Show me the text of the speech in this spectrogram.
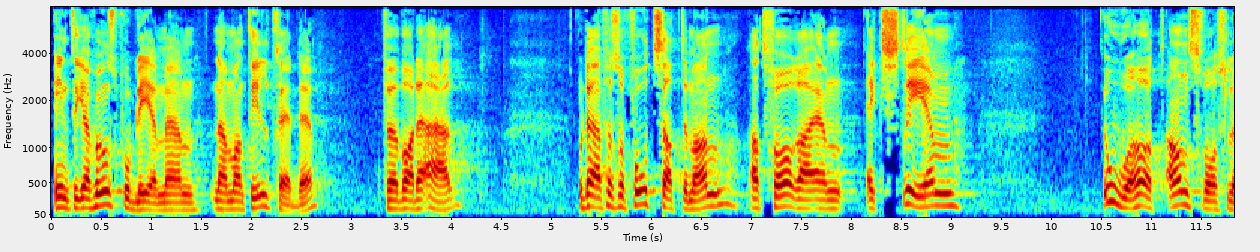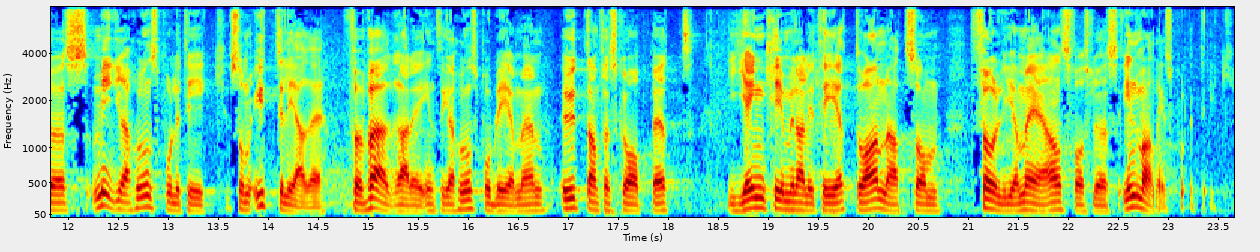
integrationsproblemen när man tillträdde för vad det är. Och därför så fortsatte man att föra en extrem, oerhört ansvarslös migrationspolitik som ytterligare förvärrade integrationsproblemen, utanförskapet, gängkriminalitet och annat som följer med ansvarslös invandringspolitik.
